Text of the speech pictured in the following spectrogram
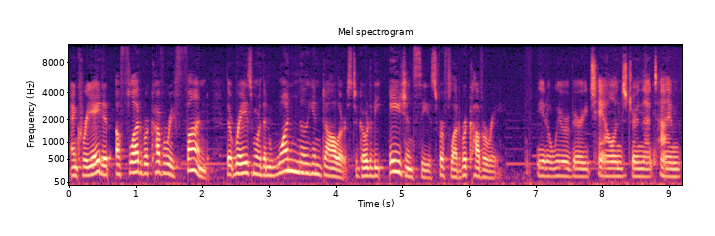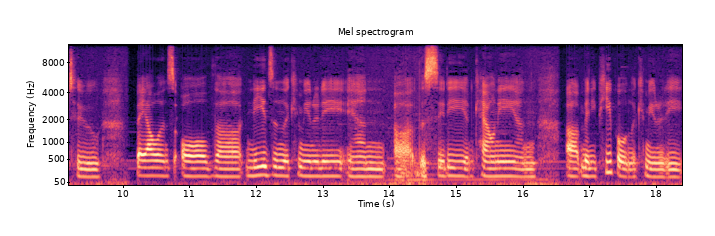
and created a flood recovery fund that raised more than $1 million to go to the agencies for flood recovery. You know, we were very challenged during that time to balance all the needs in the community and uh, the city and county and uh, many people in the community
